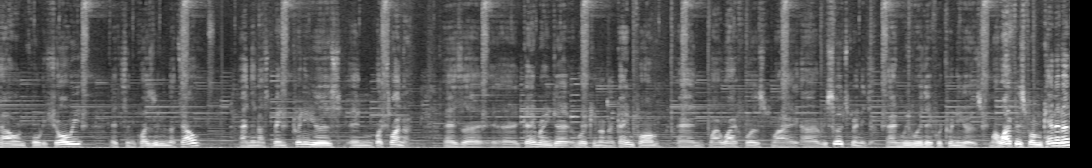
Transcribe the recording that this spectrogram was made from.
town called Eshowe. It's in KwaZulu-Natal. And then I spent 20 years in Botswana as a, a, game ranger working on a game farm and my wife was my uh, research manager and we were there for 20 years. My wife is from Canada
